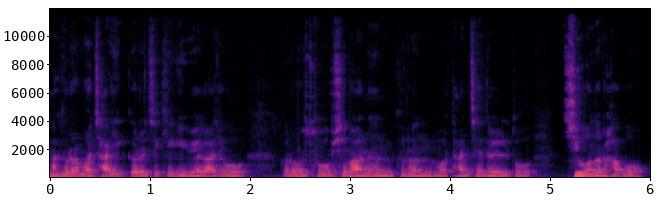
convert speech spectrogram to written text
아 그러면 자기 거를 지키기 위해 가지고 그러면 수없이 많은 그런 뭐 단체들도 지원을 하고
